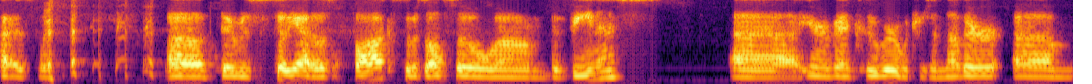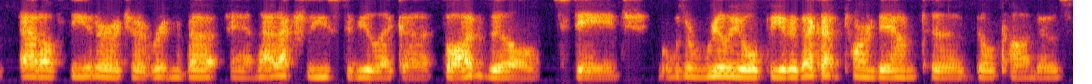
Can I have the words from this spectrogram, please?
guys. But, uh, there was so yeah, there was a Fox. There was also um, the Venus uh, here in Vancouver, which was another um, adult theater which I've written about, and that actually used to be like a vaudeville stage. It was a really old theater that got torn down to build condos.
